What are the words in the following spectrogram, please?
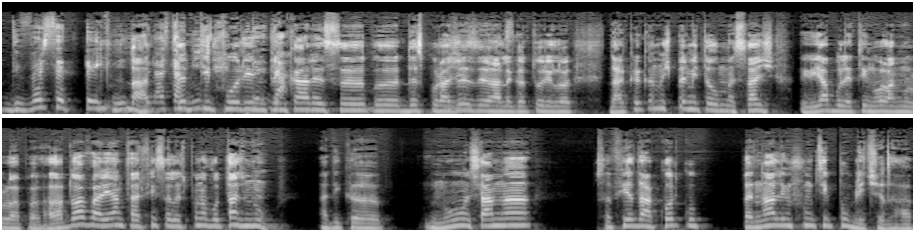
diverse tehnici Da, din astea de mici. tipuri de- prin da. care să uh, descurajeze alegătorilor. Dar cred că nu-și permite un mesaj, ia buletinul ăla, nu-l lua pe ăla. A doua variantă ar fi să le spună votați nu. Adică nu înseamnă să fie de acord cu penal în funcții publice, dar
